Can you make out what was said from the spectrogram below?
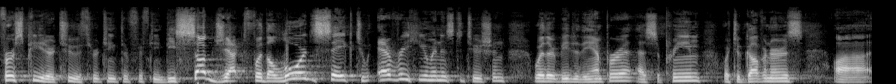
1 Peter 2, 13 through 15. Be subject for the Lord's sake to every human institution, whether it be to the emperor as supreme or to governors uh,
